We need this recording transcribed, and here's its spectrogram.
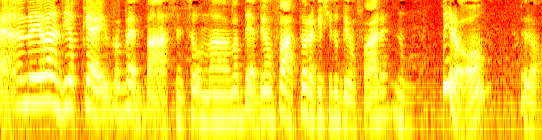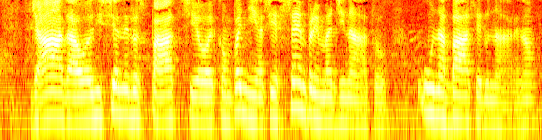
andavi avanti, ok, vabbè, basta. Insomma, vabbè, abbiamo fatto. Ora che ci dobbiamo fare? Nulla. Però, però, già da Odissea nello spazio e compagnia si è sempre immaginato una base lunare, no?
